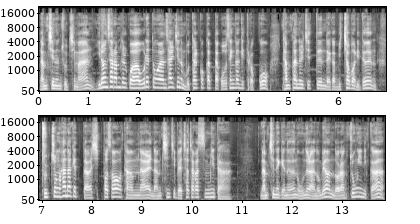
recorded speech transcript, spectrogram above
남친은 좋지만 이런 사람들과 오랫동안 살지는 못할 것 같다고 생각이 들었고 단판을 짓든 내가 미쳐버리든 둘 중 하나겠다 싶어서 다음날 남친 집에 찾아갔습니다. 남친에게는 오늘 안 오면 너랑 쫑이니까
